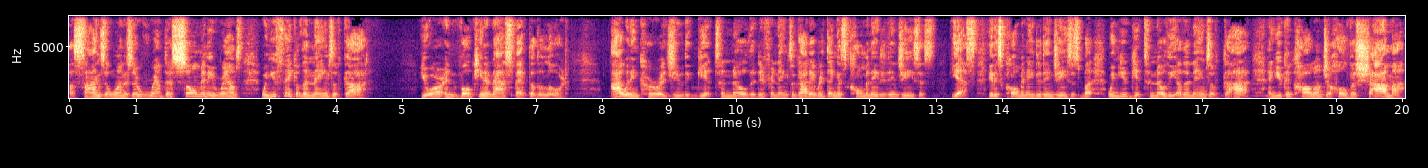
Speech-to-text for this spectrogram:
uh, signs and wonders. There are realms, there's so many realms. When you think of the names of God, you are invoking an aspect of the Lord. I would encourage you to get to know the different names of God. Everything is culminated in Jesus. Yes, it is culminated in Jesus. But when you get to know the other names of God and you can call on Jehovah Shammah,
